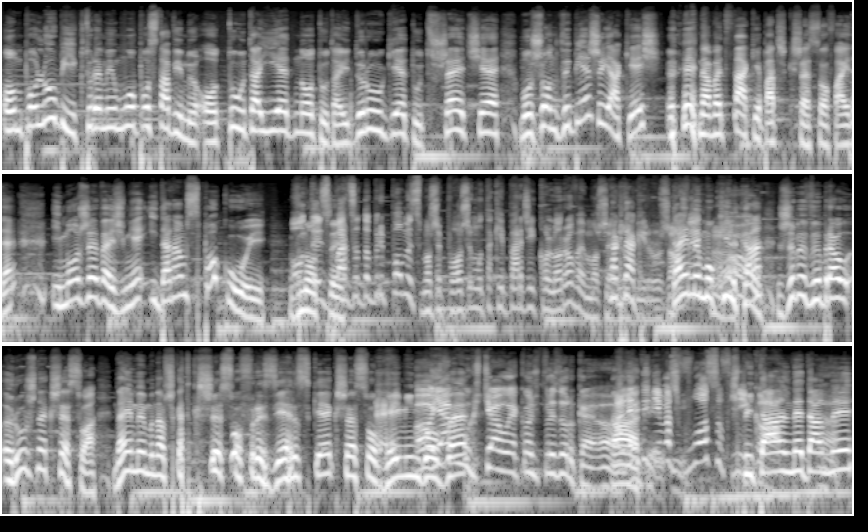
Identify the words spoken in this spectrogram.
on polubi, które my mu postawimy. O tutaj jedno, tutaj drugie, tu trzecie. Może on wybierze jakieś, nawet takie, patrz, krzesło fajne, i może weźmie i da nam spokój w O, to nocy. jest bardzo dobry pomysł. Może położę mu takie bardziej kolorowe, może Tak, tak. lubi różowe? Dajmy mu No. kilka, żeby wybrał różne krzesła. Dajmy mu na przykład krzesło fryzjerskie, krzesło O, ja gamingowe. bym chciał jakąś fryzurkę. O, Ale Tak. ty nie masz włosów, Niko! Szpitalne damy,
